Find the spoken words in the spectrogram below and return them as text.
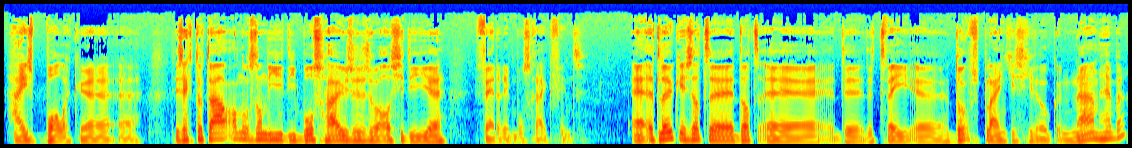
hijsbalken. het is echt totaal anders dan die, die boshuizen zoals je die verder in Bosrijk vindt. het leuke is dat, dat de, de twee dorpspleintjes hier ook een naam hebben.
